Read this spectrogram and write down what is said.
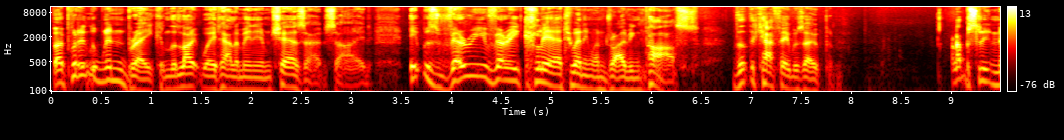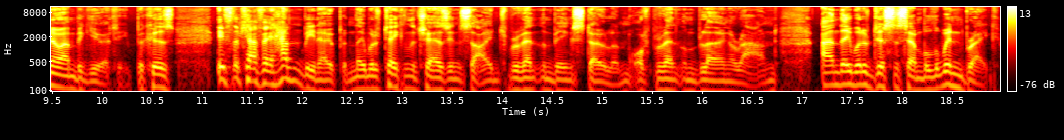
by putting the windbreak and the lightweight aluminium chairs outside, it was very, very clear to anyone driving past that the cafe was open. Absolutely no ambiguity, because if the cafe hadn't been open, they would have taken the chairs inside to prevent them being stolen or to prevent them blowing around, and they would have disassembled the windbreak.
